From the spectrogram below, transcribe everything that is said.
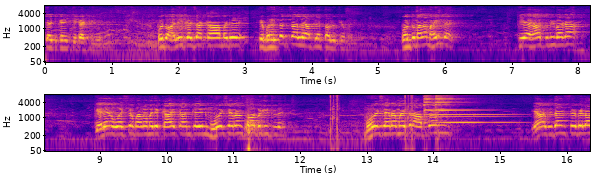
त्या ठिकाणी टीका केली परंतु पण तो अलीकडच्या काळामध्ये हे भलतच चाललंय आपल्या तालुक्यामध्ये. पण तुम्हाला माहीत आहे की हा तुम्ही बघा गेल्या वर्षभरामध्ये काय काम केले आणि मोहोळ शहरात सुद्धा बघितलंय. मोहे शहरामध्ये तर आपण या विधानसभेला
